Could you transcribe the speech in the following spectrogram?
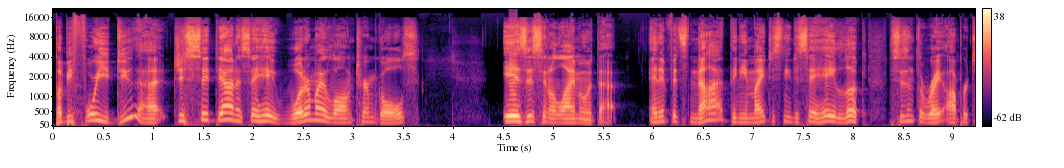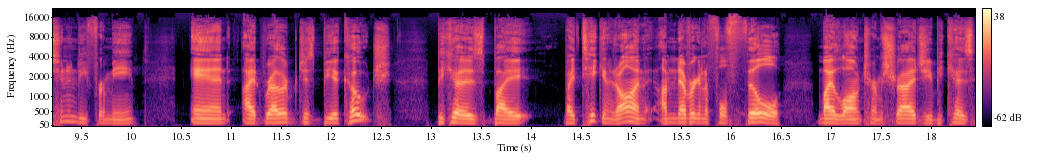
But before you do that, just sit down and say, hey, what are my long term goals? Is this in alignment with that? And if it's not, then you might just need to say, hey, look, this isn't the right opportunity for me. And I'd rather just be a coach because by by taking it on, I'm never going to fulfill my long-term strategy because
